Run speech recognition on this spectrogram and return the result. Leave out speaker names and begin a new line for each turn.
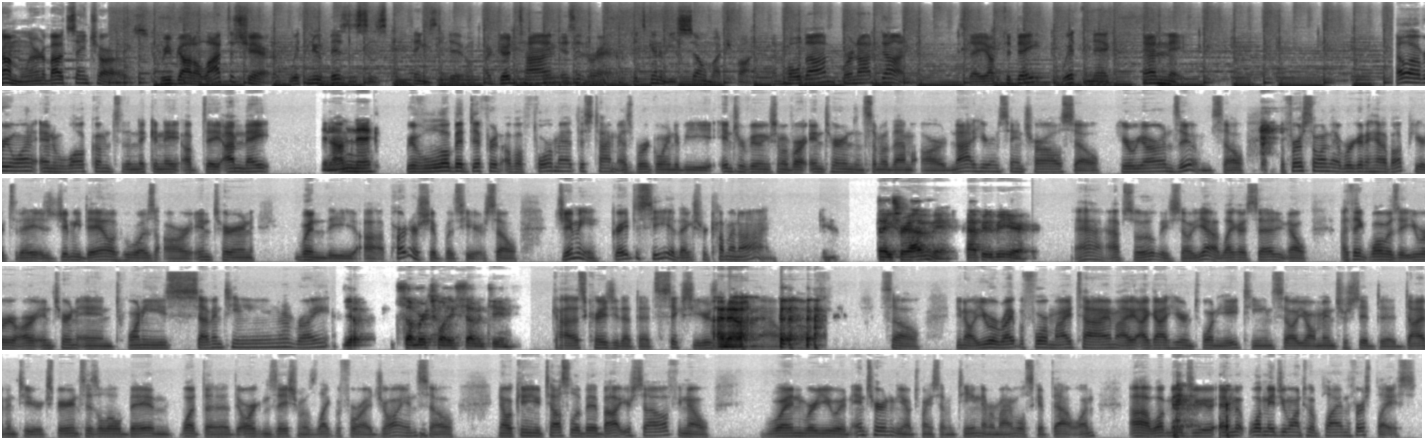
Come learn about St. Charles.
We've got a lot to share.
With new businesses and things to do,
A good time isn't rare.
it's going to be so much fun.
And hold on, we're not done. Stay up to date
With Nick,
and Nate. Hello, everyone, and welcome to the Nick and Nate update. I'm Nate.
And I'm Nick.
We have a little bit different of a format this time as we're going to be interviewing some of our interns, and some of them are not here in St. Charles. So here we are on Zoom. So the first one that we're going to have up here today is Jimmy Dale, who was our intern when the uh, partnership was here. So, Jimmy, great to see you. Thanks for coming on.
Thanks for having me. Happy to be here.
Yeah, absolutely. So, yeah, like I said, you know, I think what was it? You were our intern in 2017, right?
Yep. Summer 2017.
God, that's crazy that that's six years
I know.
now. So, you know, you were right before my time. I, I got here in 2018. So, you know, I'm interested to dive into your experiences a little bit and what the, the organization was like before I joined. So, you know, can you tell us a little bit about yourself? You know, when were you an intern? You know, 2017. Never mind. We'll skip that one. Uh, what made you and what made you want to apply in the first place?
